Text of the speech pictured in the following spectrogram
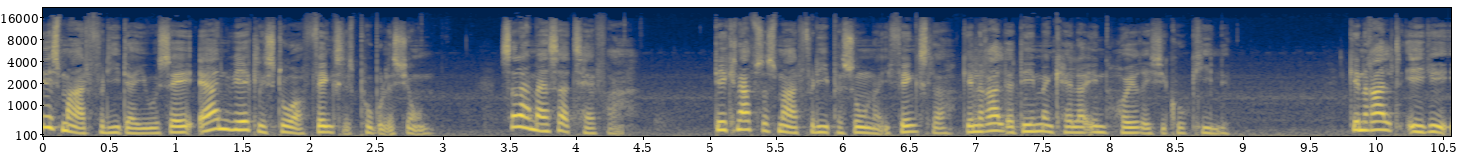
Det er smart, fordi der i USA er en virkelig stor fængselspopulation. Så der er masser at tage fra. Det er knap så smart, fordi personer i fængsler generelt er det, man kalder en højrisikokilde. Generelt ikke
